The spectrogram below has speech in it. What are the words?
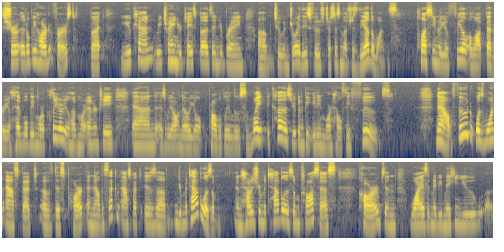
sure, it'll be hard at first, but you can retrain your taste buds and your brain um, to enjoy these foods just as much as the other ones. Plus, you know, you'll feel a lot better. Your head will be more clear, you'll have more energy, and as we all know, you'll probably lose some weight because you're going to be eating more healthy foods. Now, food was one aspect of this part, and now the second aspect is uh, your metabolism. And how does your metabolism process carbs, and why is it maybe making you uh,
